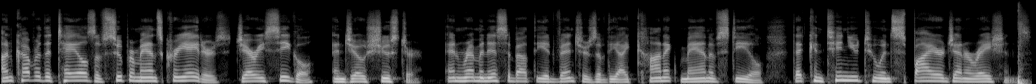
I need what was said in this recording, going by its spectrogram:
Uncover the tales of Superman's creators, Jerry Siegel and Joe Shuster, and reminisce about the adventures of the iconic Man of Steel that continue to inspire generations.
